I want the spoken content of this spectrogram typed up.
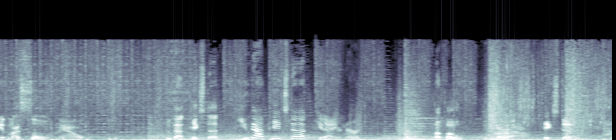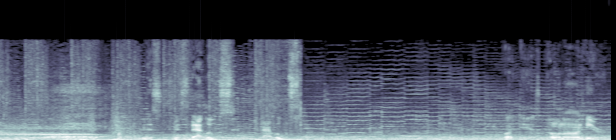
Get my soul now. Who got pig stuck? You got pig stuck? Get out of here, nerd. What up, fool? Pig stuck. Give me this fat loops. Fat loops. What is going on here?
